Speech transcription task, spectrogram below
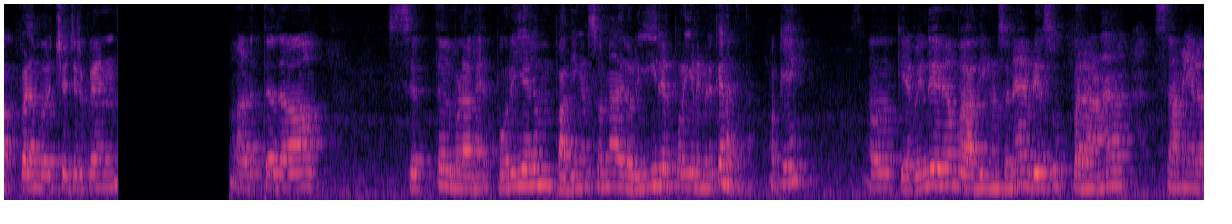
அப்பளம் பொறிச்சு வச்சிருக்கேன். அடுத்ததா செத்தல் மிளகாய். பொரியலும் பார்த்தீங்கன்னு சொன்னால் அதில் ஒரு ஈரல் பொரியலும் இருக்குது எனக்கு தான். ஓகே? ஓகே அப்போ இந்த இடம் பார்த்தீங்கன்னு சொன்னேன் அப்படியே சூப்பரான சமையலை.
